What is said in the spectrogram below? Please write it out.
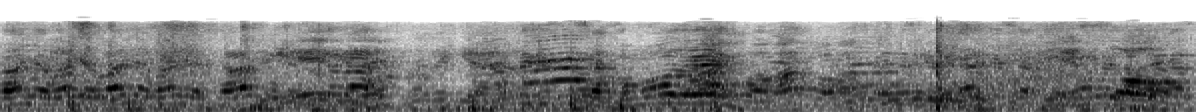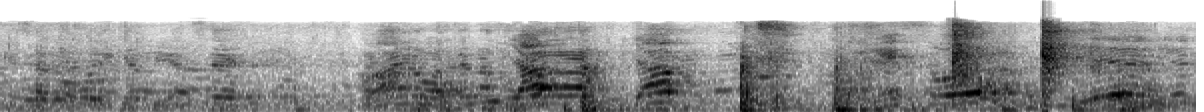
Vaya, vaya, vaya, vaya, exacto. Que se acomode. Abajo, abajo, que se acomode, y que piense. Ya, ya. Eso. Bien, bien.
